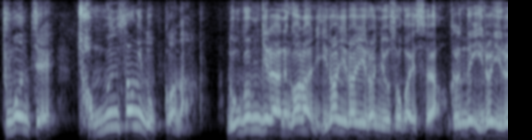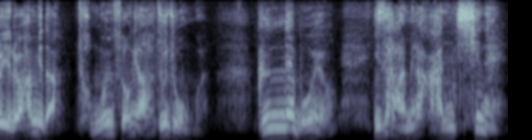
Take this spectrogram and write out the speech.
두 번째, 전문성이 높거나 녹음기라는 거는 이런 이런 이런 요소가 있어요. 그런데 이러 이러 이러 합니다. 전문성이 아주 좋은 거야. 근데 뭐예요? 이 사람이랑 안 친해.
